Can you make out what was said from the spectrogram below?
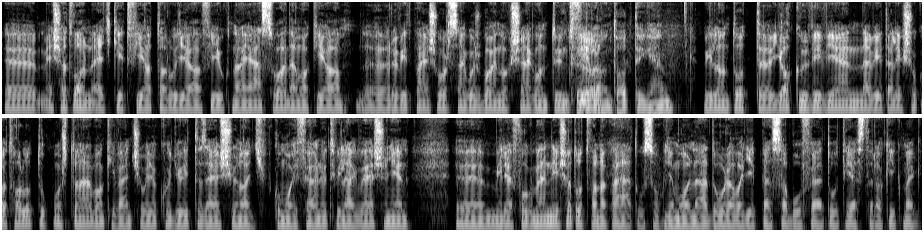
E, és hát van egy-két fiatal, ugye a fiúknál Jászó Ádám, aki a rövidpályás országos bajnokságon tűnt föl. Villantott, igen. Villantott. Jakül Vivien nevét elég sokat hallottuk mostanában, kíváncsi vagyok, hogy ő itt az első nagy komoly felnőtt világversenyen e, mire fog menni, és hát ott vannak a hátúszók, ugye Molnár Dóra, vagy éppen Szabó Feltóti Eszter, akik meg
